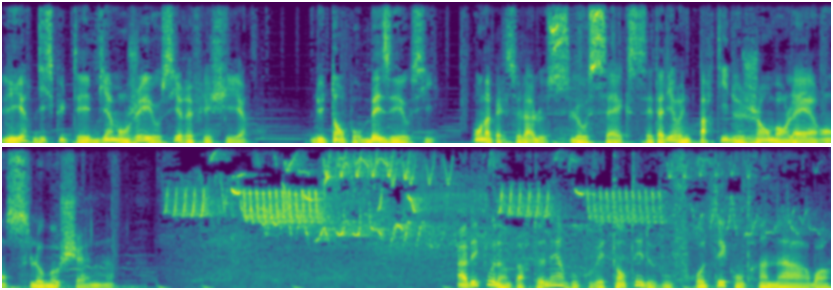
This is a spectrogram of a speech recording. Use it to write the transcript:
lire, discuter, bien manger et aussi réfléchir. Du temps pour baiser aussi. On appelle cela le slow sex, c'est-à-dire une partie de jambes en l'air en slow motion. À défaut d'un partenaire, vous pouvez tenter de vous frotter contre un arbre.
